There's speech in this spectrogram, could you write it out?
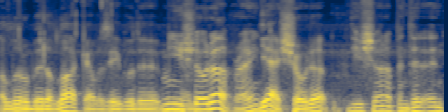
a little bit of luck, I was able to. I mean, you know, showed up, right? Yeah, I showed up. You showed up and did. And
